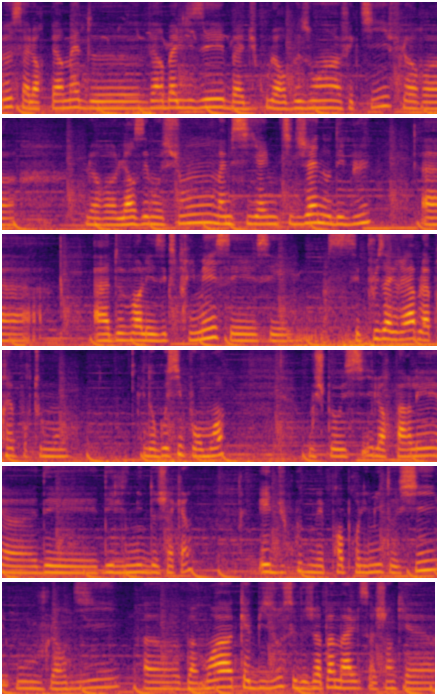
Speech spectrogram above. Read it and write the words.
Eux, ça leur permet de verbaliser bah, du coup leurs besoins affectifs, leurs, leurs, émotions, même s'il y a une petite gêne au début. À devoir les exprimer, c'est plus agréable après pour tout le monde. Et donc aussi pour moi, où je peux aussi leur parler euh, des, des limites de chacun et du coup de mes propres limites aussi, où je leur dis, euh, bah moi, quatre bisous c'est déjà pas mal, sachant qu'il y a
